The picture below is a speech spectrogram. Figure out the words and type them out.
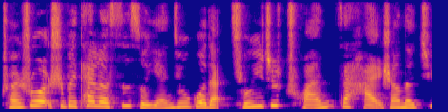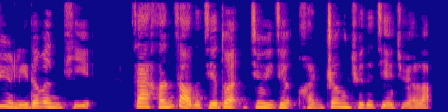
传说是被泰勒斯所研究过的求一只船在海上的距离的问题，在很早的阶段就已经很正确的解决了。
